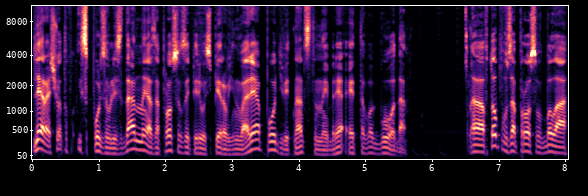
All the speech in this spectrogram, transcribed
Для расчетов использовались данные о запросах за период с 1 января по 19 ноября этого года. А, В топах запросов была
